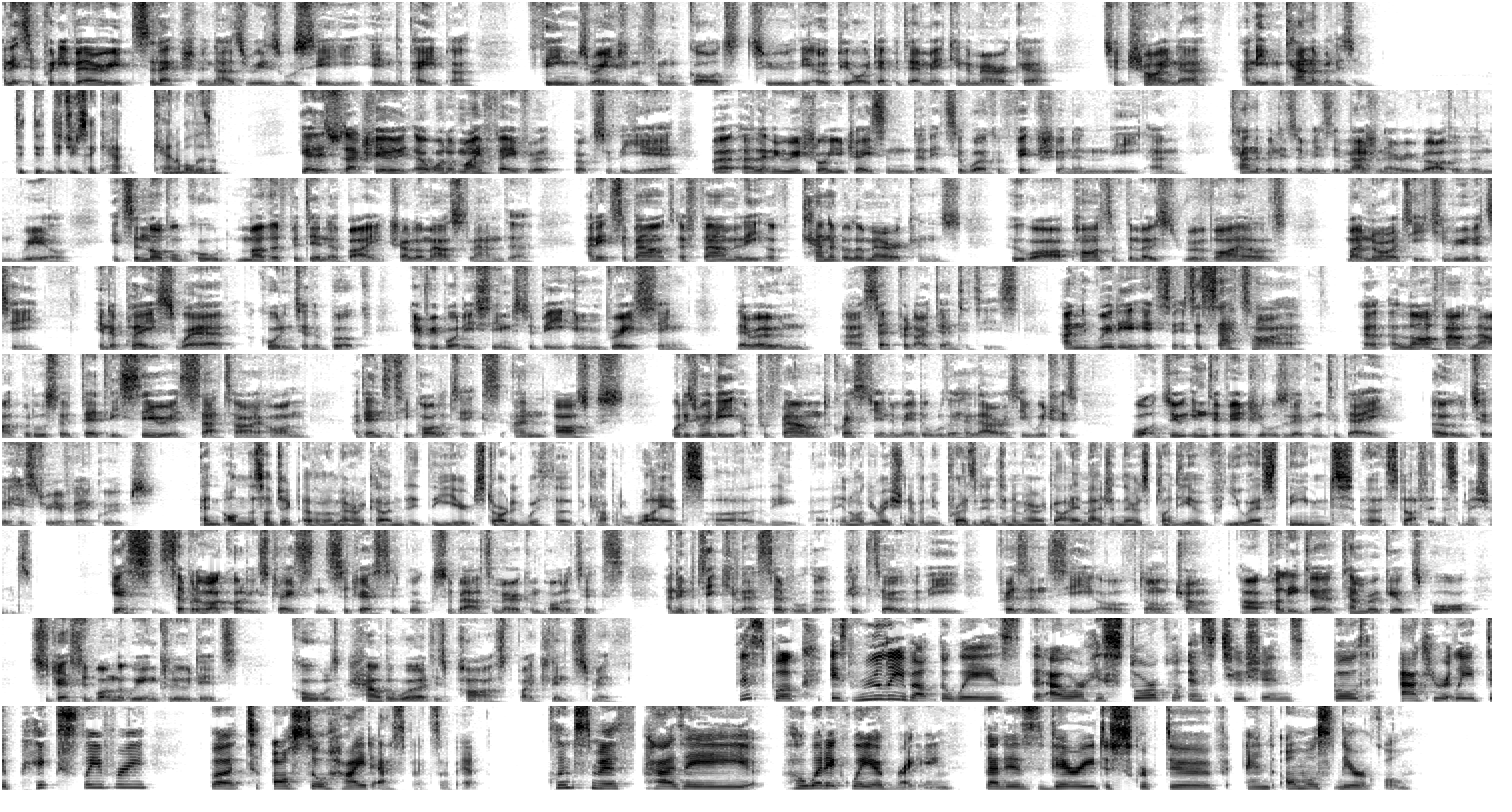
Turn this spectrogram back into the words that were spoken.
And it's a pretty varied selection, as readers will see in the paper. Themes ranging from God to the opioid epidemic in America to China and even cannibalism. Did, did, you say ca- cannibalism? Yeah, this was actually uh, one of my favorite books of the year. But uh, let me reassure you, Jason, that it's a work of fiction and the um, cannibalism is imaginary rather than real. It's a novel called Mother for Dinner by Shalom Auslander. And it's about a family of cannibal Americans who are part of the most reviled minority community in a place where, according to the book, everybody seems to be embracing their own uh, separate identities. And really, it's, it's a satire, a, a laugh out loud, but also deadly serious satire on identity politics and asks what is really a profound question amid all the hilarity, which is what do individuals living today owe to the history of their groups? And on the subject of America, the, the year started with the, the Capitol riots, uh, the uh, inauguration of a new president in America. I imagine there's plenty of U.S. themed uh, stuff in the submissions. Yes, several of our colleagues, Jason, suggested books about American politics, and in particular, several that picked over the presidency of Donald Trump. Our colleague uh, Tamara Gilkes Borr suggested one that we included called How the Word is Passed by Clint Smith. This book is really about the ways that our historical institutions both accurately depict slavery, but also hide aspects of it. Clint Smith has a poetic way of writing that is very descriptive and almost lyrical.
